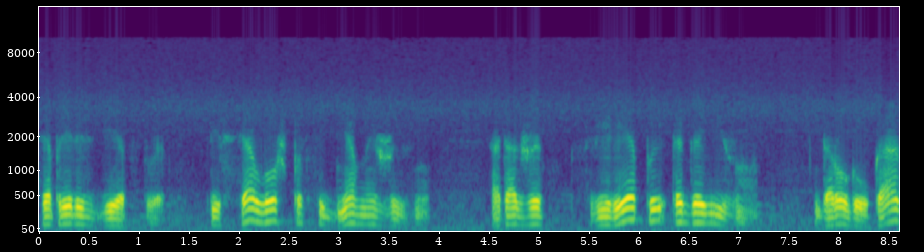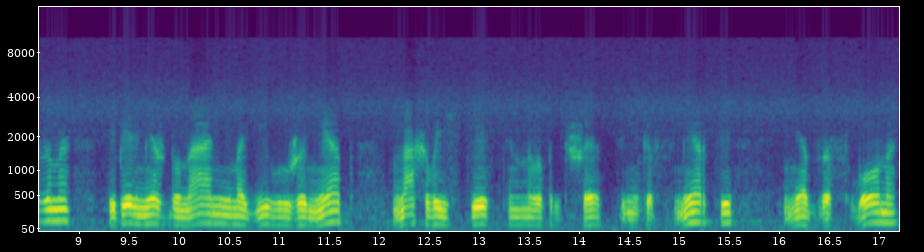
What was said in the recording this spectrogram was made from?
Вся прелесть детства и вся ложь повседневной жизни, а также свирепый эгоизм. Дорога указана, теперь между нами и могилой уже нет нашего естественного предшественника в смерти, нет заслона,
